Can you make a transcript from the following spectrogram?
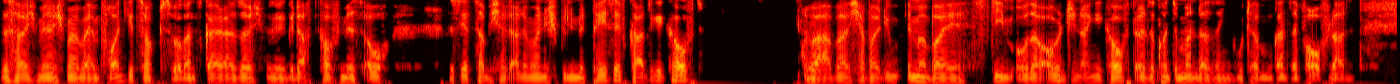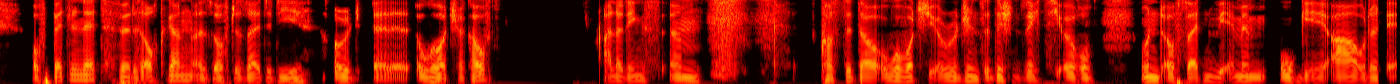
Das habe ich mir nicht mal beim Freund gezockt. Das war ganz geil. Also hab ich mir gedacht, kaufe mir es auch. Bis jetzt habe ich halt alle meine Spiele mit Paysafe-Karte gekauft. Aber, ich habe halt immer bei Steam oder Origin eingekauft, also konnte man da sein Guthaben ganz einfach aufladen. Auf Battle.net wäre das auch gegangen, also auf der Seite, die äh, Overwatch verkauft. Allerdings ähm, kostet da Overwatch die Origins Edition 60 Euro. Und auf Seiten wie MMOGA oder äh,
